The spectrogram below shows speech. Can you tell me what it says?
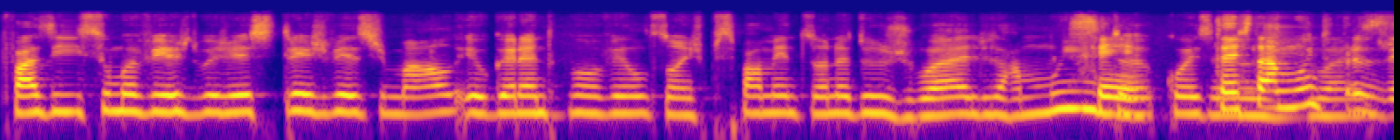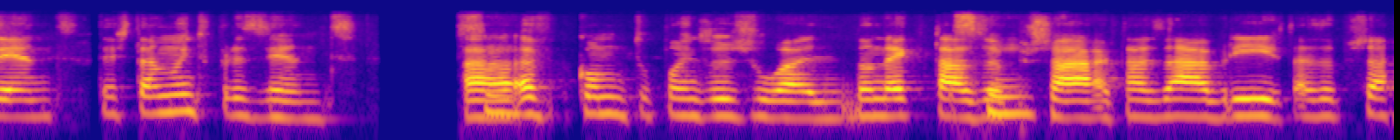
faz isso uma vez, duas vezes, três vezes mal, eu garanto que vão haver lesões, principalmente zona dos joelhos, há muita Sim, coisa. Tens de estar muito presente, tens de estar muito presente. Uh, como tu pões o joelho, de onde é que estás Sim. a puxar, estás a abrir, estás a puxar,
